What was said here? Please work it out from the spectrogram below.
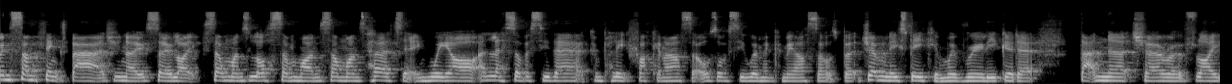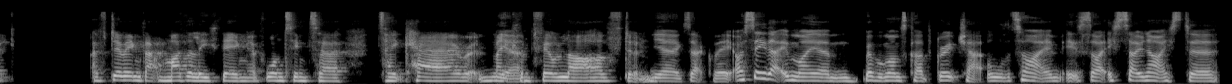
when something's bad, you know. So like someone's lost someone, someone's hurting. We are, unless obviously they're complete fucking assholes. Obviously, women can be assholes, but generally speaking, we're really good at that nurture of like of doing that motherly thing of wanting to take care and make Yeah. them feel loved and yeah exactly. I see that in my um rebel mums club group chat all the time. It's like it's so nice to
